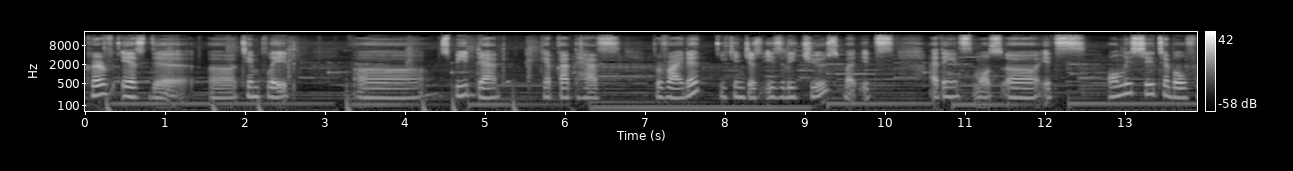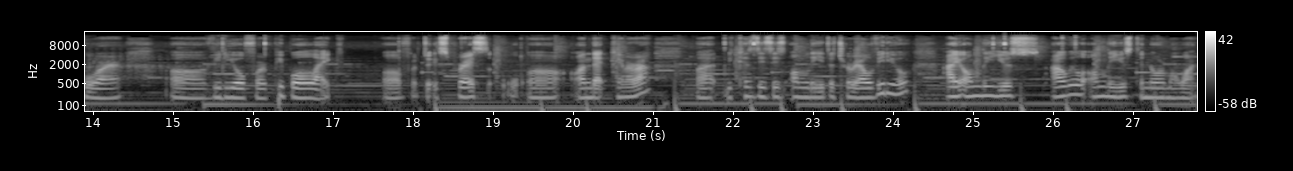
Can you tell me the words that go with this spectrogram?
Curve is the uh, template uh, speed that CapCut has provided. You can just easily choose but it's I think it's most uh, it's only suitable for uh, video for people like uh, for, to express uh, on that camera. But because this is only tutorial video I only use I will only use the normal one.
